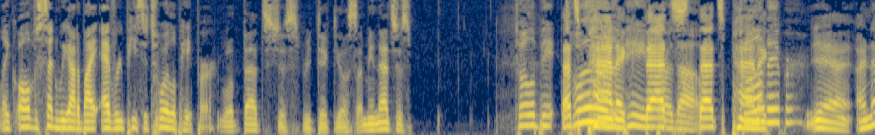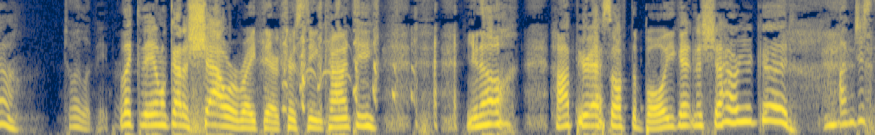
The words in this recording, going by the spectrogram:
Like all of a sudden, we got to buy every piece of toilet paper. Well, that's just ridiculous. I mean, that's just Toilet paper. that's toilet panic. Paper, that's though. that's panic. Toilet paper. Yeah, I know. Toilet paper. Like they don't got a shower right there, Christine Conti. you know, hop your ass off the bowl. You get in the shower, you're good. I'm just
